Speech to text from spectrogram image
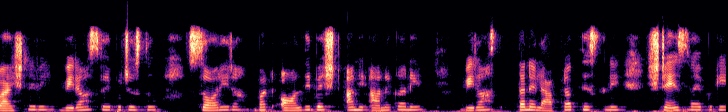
వైష్ణవి విరాస్ వైపు చూస్తూ సారీరా బట్ ఆల్ ది బెస్ట్ అని అనగానే విరాస్ తన ల్యాప్టాప్ తీసుకుని స్టేజ్ వైపుకి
